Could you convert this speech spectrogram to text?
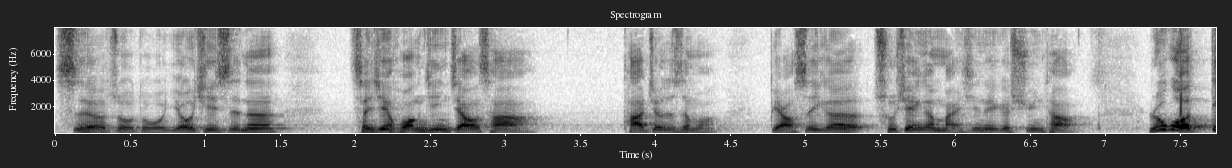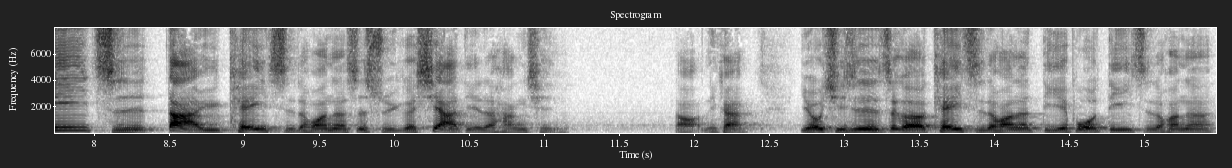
适合做多，尤其是呢呈现黄金交叉，它就是什么？表示一个出现一个买进的一个讯号，如果低值大于 K 值的话呢，是属于一个下跌的行情。啊，你看，尤其是这个 K 值的话呢，跌破低值的话呢，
